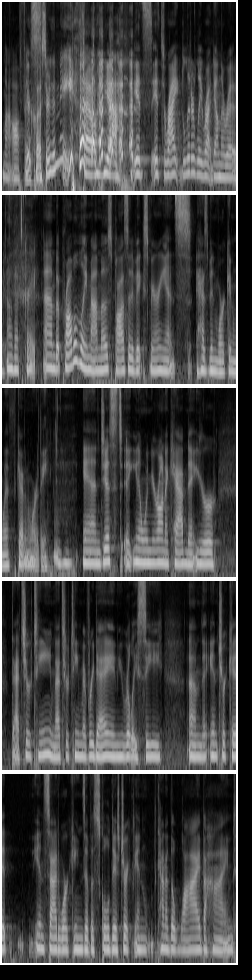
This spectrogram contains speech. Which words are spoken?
my office You're closer than me. so yeah it's it's right literally right down the road Oh, that's great. um, but probably my most positive experience has been working with Kevin Worthy. And just, uh, you know, when you're on a cabinet, you're, that's your team. That's your team every day. And you really see um, the intricate inside workings of a school district and kind of the why behind,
